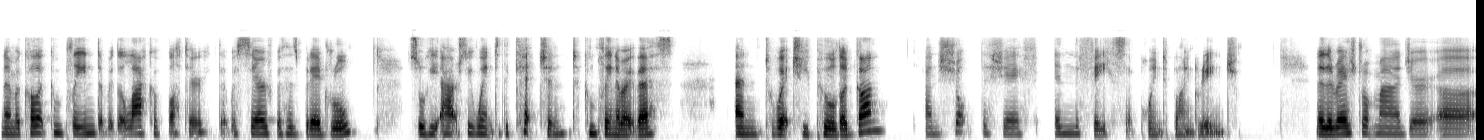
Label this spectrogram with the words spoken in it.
Now, McCulloch complained about the lack of butter that was served with his bread roll, so he actually went to the kitchen to complain about this, and to which he pulled a gun and shot the chef in the face at point blank range. Now, the restaurant manager, a uh,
